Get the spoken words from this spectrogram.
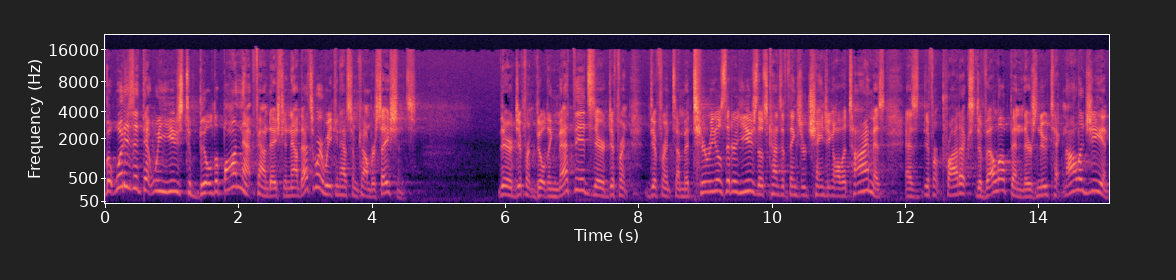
But what is it that we use to build upon that foundation? Now, that's where we can have some conversations. There are different building methods, there are different, different uh, materials that are used. Those kinds of things are changing all the time as, as different products develop and there's new technology and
